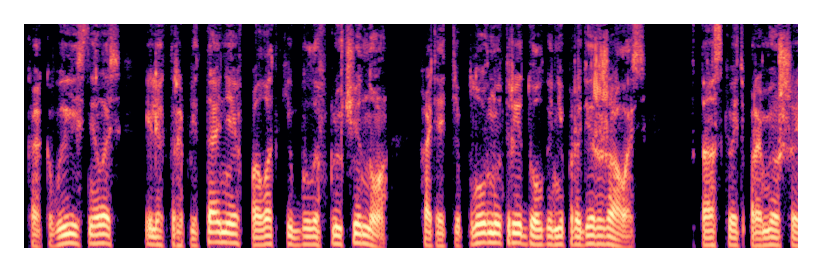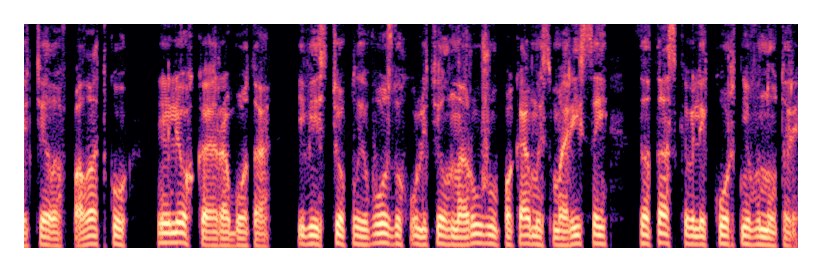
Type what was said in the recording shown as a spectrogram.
Как выяснилось, электропитание в палатке было включено, хотя тепло внутри долго не продержалось. Втаскивать промерзшее тело в палатку – нелегкая работа, и весь теплый воздух улетел наружу, пока мы с Марисой затаскивали Кортни внутрь.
